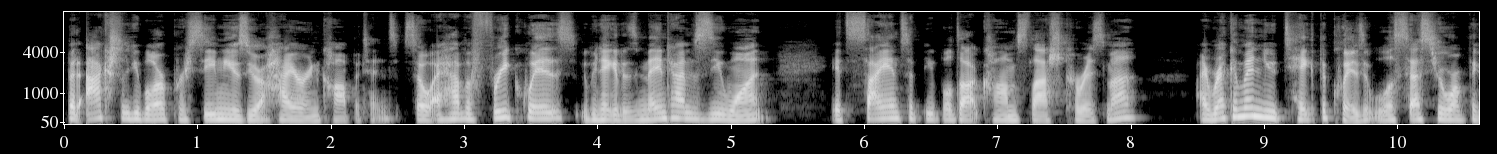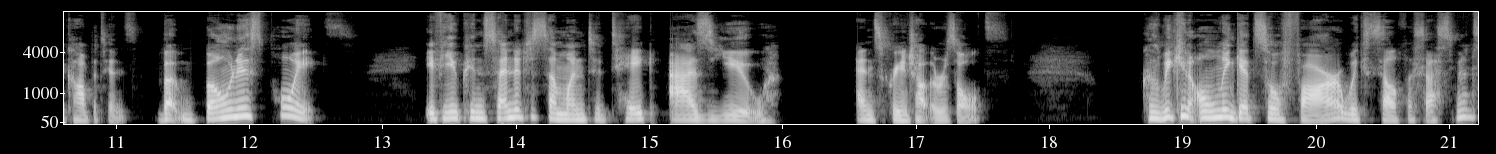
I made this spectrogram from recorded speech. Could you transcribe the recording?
but actually people are perceiving you as you're higher in competence. So I have a free quiz. You can take it as many times as you want. It's scienceofpeople.com slash charisma. I recommend you take the quiz. It will assess your warmth and competence. But bonus points if you can send it to someone to take as you and screenshot the results. Because we can only get so far with self assessment.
